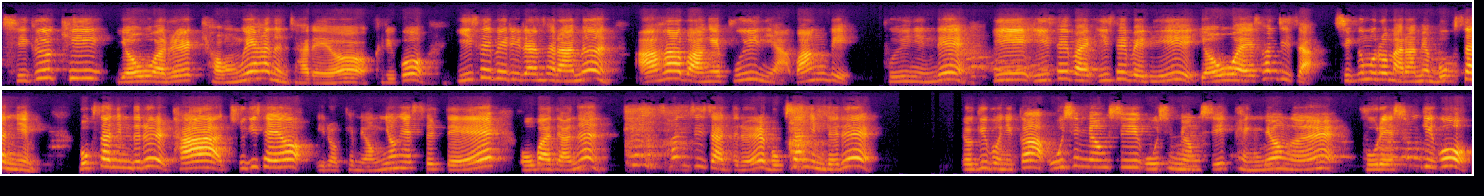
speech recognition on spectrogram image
지극히 여호와를 경외하는 자래요. 그리고 이세벨이란 사람은 아합 왕의 부인이야. 왕비 부인인데 이 이세벨, 이세벨이 여호와의 선지자, 지금으로 말하면 목사님, 목사님들을 다 죽이세요. 이렇게 명령했을 때 오바댜는 선지자들을 목사님들을 여기 보니까 50명씩 50명씩 100명을 불에 숨기고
